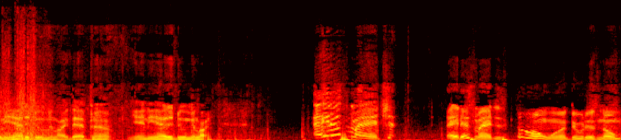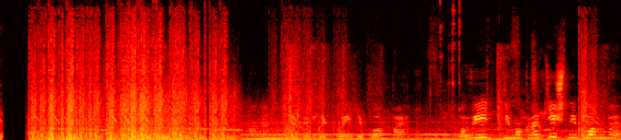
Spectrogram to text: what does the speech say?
ain't even had to do me like that, pimp. You ain't even had to do me like. Hey, this man. Ch- hey, this man just. I don't want to do this no more. У мене не таких, як ви, є план Б. Ловіть демократичний план Б.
